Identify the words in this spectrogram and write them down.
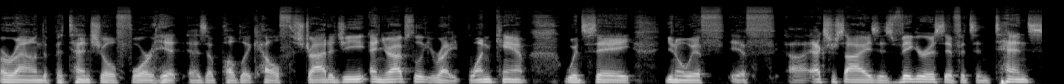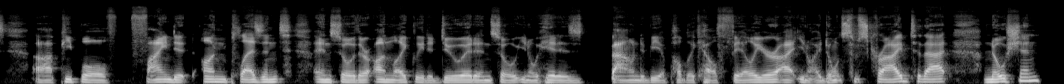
around the potential for HIIT as a public health strategy. And you're absolutely right. One camp would say, you know, if if uh, exercise is vigorous, if it's intense, uh, people find it unpleasant, and so they're unlikely to do it. And so, you know, HIIT is bound to be a public health failure. I, you know, I don't subscribe to that notion.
